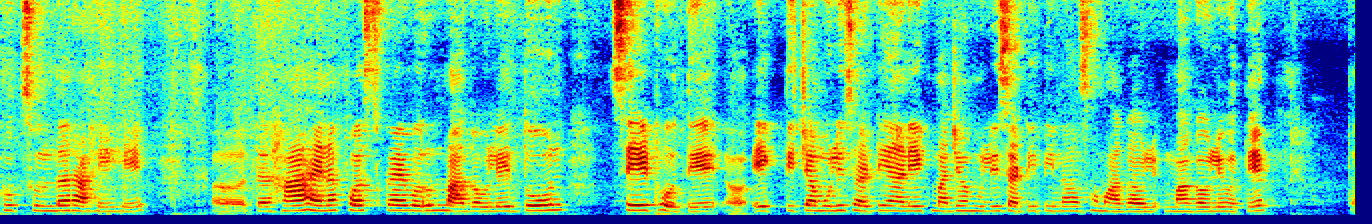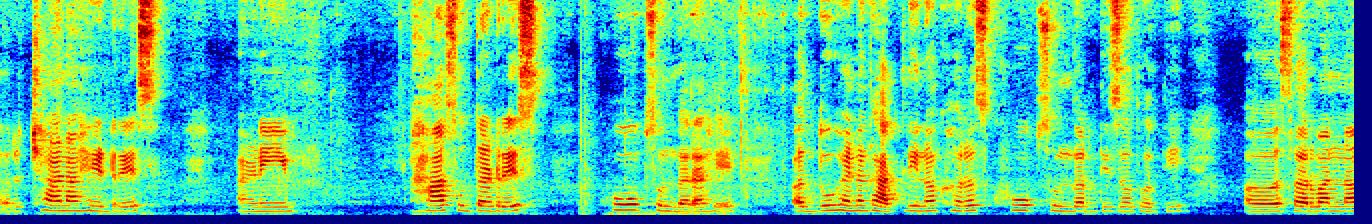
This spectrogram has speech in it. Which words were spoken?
खूप सुंदर आहे हे. तर हा आहे ना फर्स्ट क्रायवरून मागवले. दोन सेट होते. एक तिच्या मुलीसाठी आणि एक माझ्या मुलीसाठी तिनं असं मागवले मागवले होते. तर छान आहे ड्रेस आणि हा सुद्धा ड्रेस खूप सुंदर आहे. अद्दू ह्यानं घातली ना खरंच खूप सुंदर दिसत होती. सर्वांना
